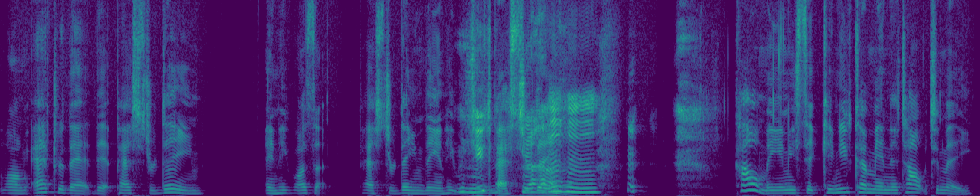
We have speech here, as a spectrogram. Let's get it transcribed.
long after that that Pastor Dean, and he wasn't Pastor Dean then, he was mm-hmm. youth Pastor Dean, mm-hmm. called me and he said, Can you come in and talk to me?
